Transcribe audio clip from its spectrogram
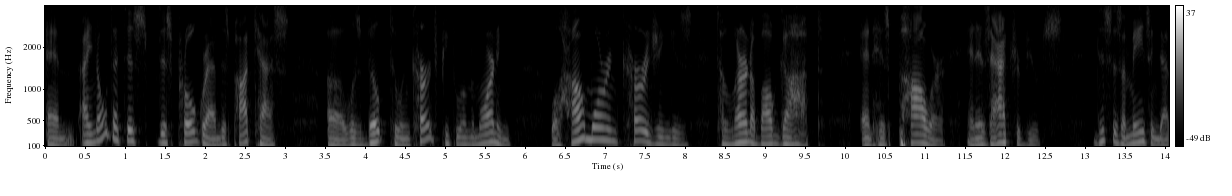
And I know that this this program, this podcast, uh, was built to encourage people in the morning. Well, how more encouraging is to learn about God and His power and His attributes? This is amazing that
